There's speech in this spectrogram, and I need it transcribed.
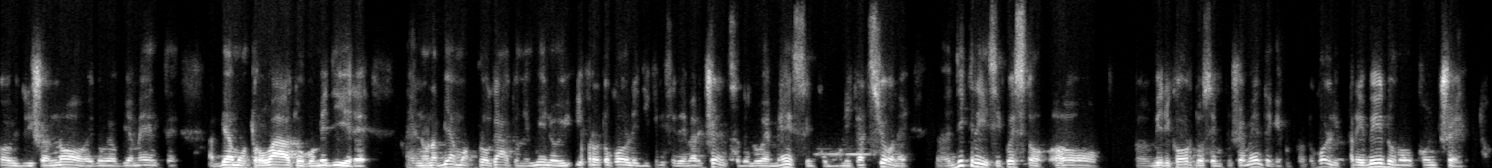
Covid-19, dove ovviamente abbiamo trovato, come dire, eh, non abbiamo applicato nemmeno i, i, protocolli di crisi d'emergenza dell'OMS in comunicazione eh, di crisi. Questo oh, vi ricordo semplicemente che i protocolli prevedono un concetto,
